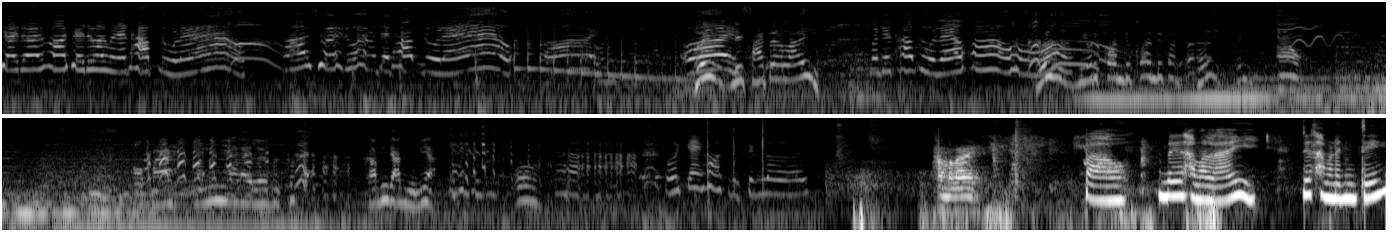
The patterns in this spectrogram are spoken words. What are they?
ช่วยด้วยพ่อช่วยด้วยมันจะทับหนูแล้วพ่อช่วยด้วยมันจะทับหนูแล้ว โอ้ยโอ้เฮ้ยย ดีไซน์เป็นอะไร มันจะทับหนูแล้วพ่อ โอ้โห เฮ้ยเดี๋ยวเดี๋ยวก่อนเดี๋ยวก่อนเดี๋ยวก่อนเฮ้ยเฮ้ยอ้าวอืมออกมามันไม่มีอะไรเลยมันก็ค้ำยันอยู่เนี่ย โอ้โอ้ยแกล้งพ่อสนุกจังเลย ทำอะไร เปล่า ไม่ได้ทำอะไร ไม่ได้ทำอะไรจริง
